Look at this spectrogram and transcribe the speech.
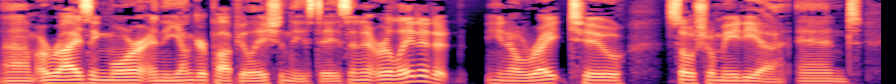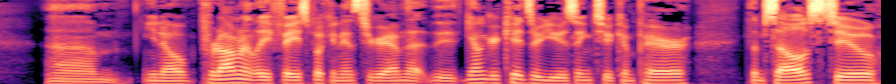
um, arising more in the younger population these days, and it related it you know right to social media and um, you know predominantly Facebook and Instagram that the younger kids are using to compare themselves to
